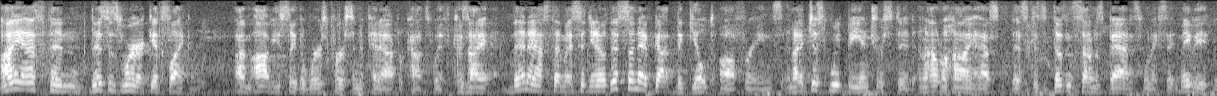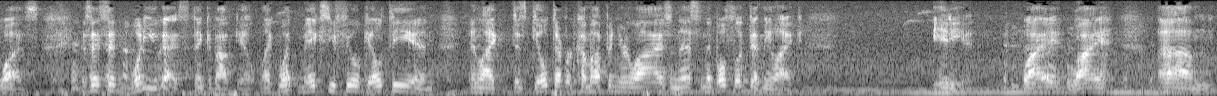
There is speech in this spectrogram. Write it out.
I asked them, this is where it gets like I'm obviously the worst person to pit apricots with because I then asked them, I said, you know, this Sunday I've got the guilt offerings, and I just would be interested. And I don't know how I asked this because it doesn't sound as bad as when I said, maybe it was. Is I said, what do you guys think about guilt? Like, what makes you feel guilty? And, and like, does guilt ever come up in your lives and this? And they both looked at me like, idiot. Why, why? Um,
